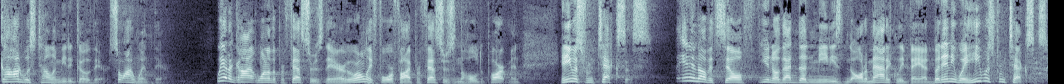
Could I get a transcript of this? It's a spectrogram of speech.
God was telling me to go there. So I went there. We had a guy, one of the professors there, there were only four or five professors in the whole department, and he was from Texas. In and of itself, you know, that doesn't mean he's automatically bad. But anyway, he was from Texas.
